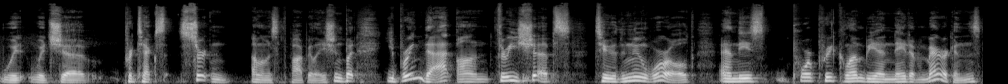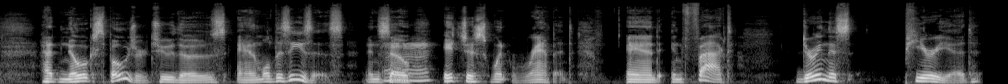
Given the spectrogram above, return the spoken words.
which uh, protects certain elements of the population. But you bring that on three ships to the New World, and these poor pre-Columbian Native Americans had no exposure to those animal diseases, and so mm-hmm. it just went rampant. And in fact, during this period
